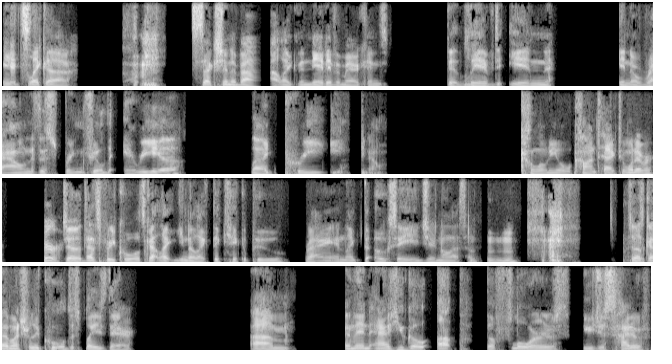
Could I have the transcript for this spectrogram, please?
it's like a section about like the Native Americans that lived in in around the Springfield area, like pre, you know, colonial contact and whatever. Sure. So that's pretty cool. It's got like you know like the Kickapoo, right, and like the Osage and all that stuff. hmm So it's got a bunch of really cool displays there. Um, and then as you go up the floors, you just kind of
